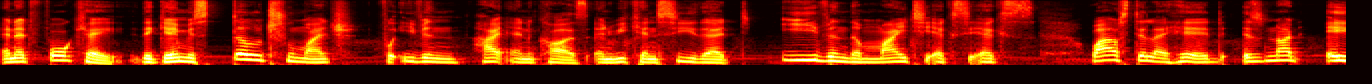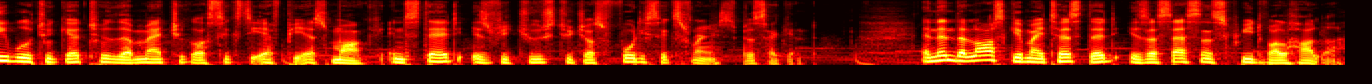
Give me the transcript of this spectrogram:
And at 4K, the game is still too much for even high-end cars and we can see that even the mighty XTX, while still ahead, is not able to get to the magical 60 FPS mark, instead is reduced to just 46 frames per second. And then the last game I tested is Assassin's Creed Valhalla.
